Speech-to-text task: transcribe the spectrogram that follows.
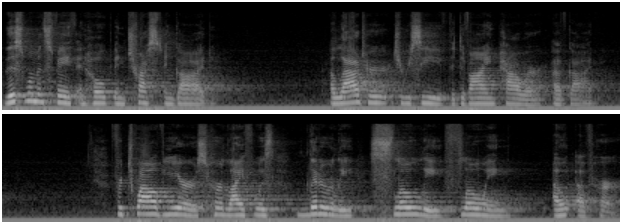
This woman's faith and hope and trust in God allowed her to receive the divine power of God. For 12 years, her life was literally slowly flowing out of her.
